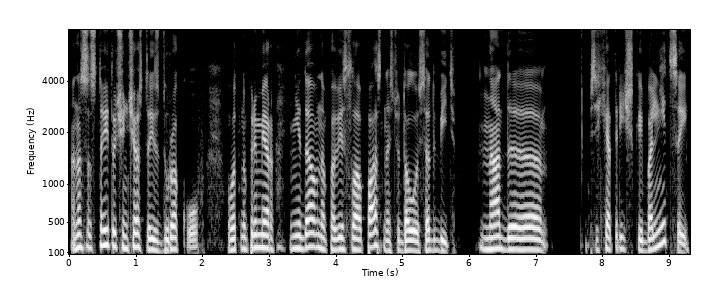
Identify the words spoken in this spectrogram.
Она состоит очень часто из дураков. Вот, например, недавно повисла опасность, удалось отбить над э, психиатрической больницей,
